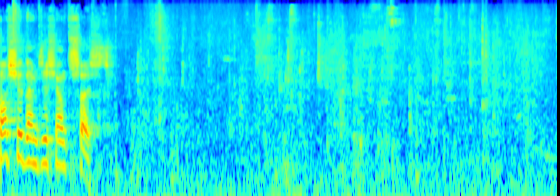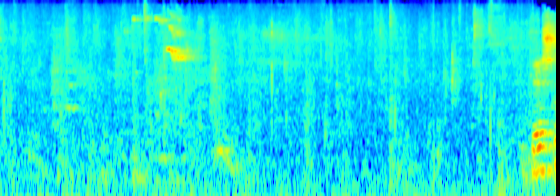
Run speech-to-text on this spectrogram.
Sto siedemdziesiąt sześć. Pieśń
